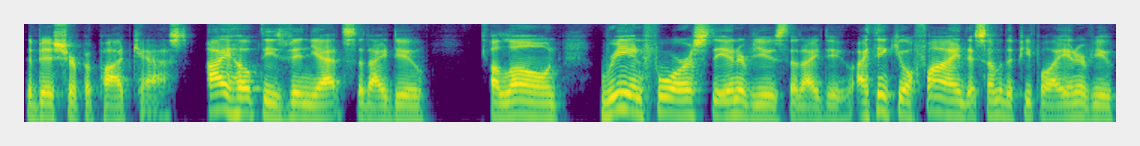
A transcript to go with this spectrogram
the Biz Sherpa podcast. I hope these vignettes that I do alone reinforce the interviews that I do. I think you'll find that some of the people I interview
